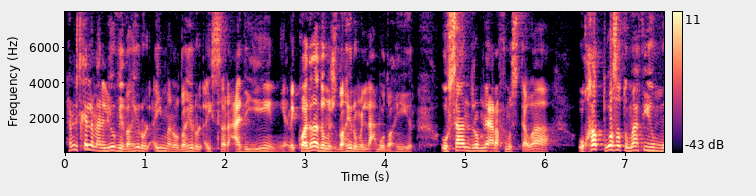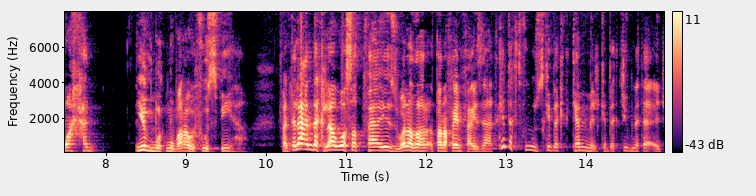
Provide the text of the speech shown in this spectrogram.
إحنا بنتكلم عن اليوفي ظهيره الأيمن وظهيره الأيسر عاديين يعني كوادرادو مش ظهيره من لعبه ظهير. وساندرو بنعرف مستواه وخط وسطه ما فيهم واحد يضبط مباراة ويفوز فيها. فأنت لا عندك لا وسط فايز ولا طرفين فايزات. كيف بدك تفوز؟ كيف بدك تكمل؟ كيف بدك تجيب نتائج؟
